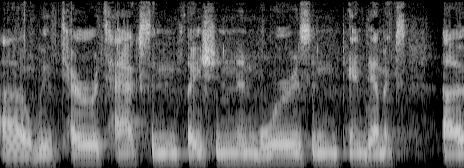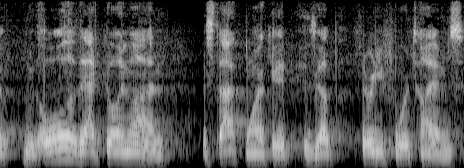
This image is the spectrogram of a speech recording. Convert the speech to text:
uh, with terror attacks and inflation and wars and pandemics, uh, with all of that going on, the stock market is up 34 times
